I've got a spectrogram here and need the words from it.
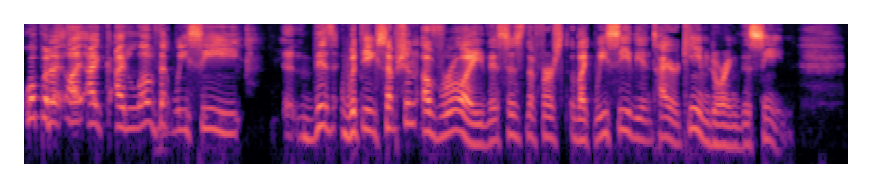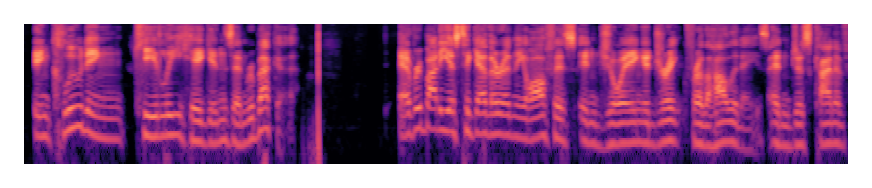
Well, but I, I I love that we see uh, this, with the exception of Roy. This is the first like we see the entire team during this scene, including Keeley, Higgins, and Rebecca. Everybody is together in the office enjoying a drink for the holidays and just kind of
